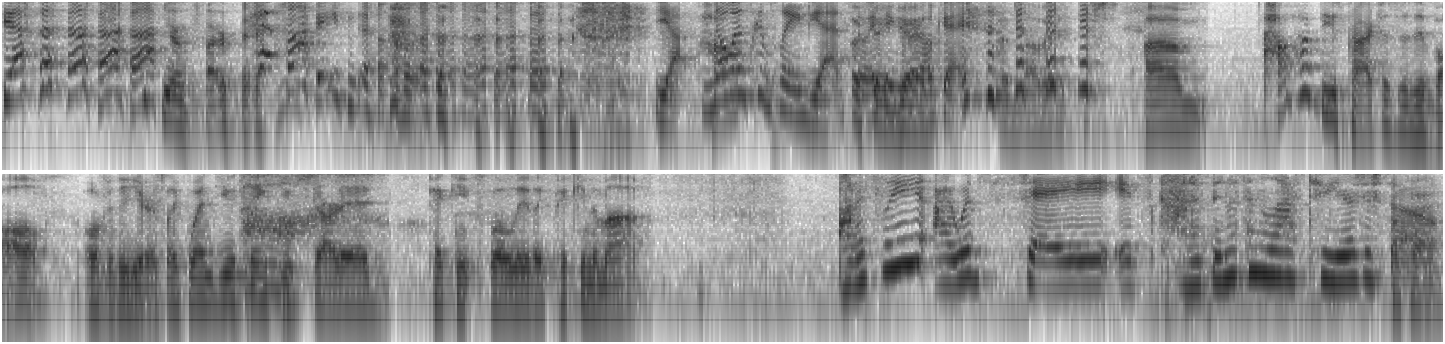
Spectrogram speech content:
yeah, your apartment. I know. yeah, no one's complained yet, so I think good. we're okay. I love it. Um, how have these practices evolved over the years? Like, when do you think Oh. you started picking slowly, like picking them up? Honestly, I would say it's kind of been within the last two years or so Okay.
